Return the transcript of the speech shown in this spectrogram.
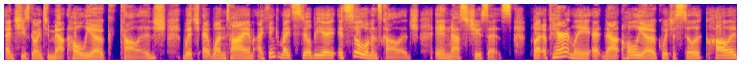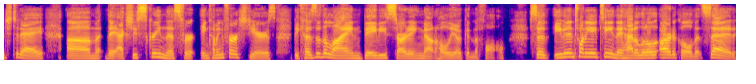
and she's going to mount holyoke college which at one time i think might still be a it's still a women's college in massachusetts but apparently at Mount Holyoke, which is still a college today, um, they actually screen this for incoming first years because of the line "baby starting Mount Holyoke in the fall." So even in 2018, they had a little article that said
